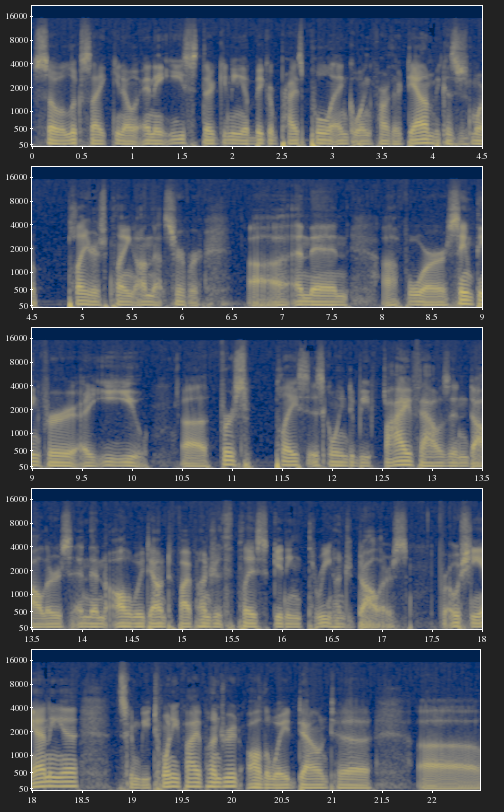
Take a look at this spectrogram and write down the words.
So it looks like, you know, NA East, they're getting a bigger prize pool and going farther down because there's more players playing on that server. Uh, and then for same thing for EU. Uh, first place is going to be $5,000, and then all the way down to 500th place getting $300. For Oceania, it's going to be 2500 all the way down to uh,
